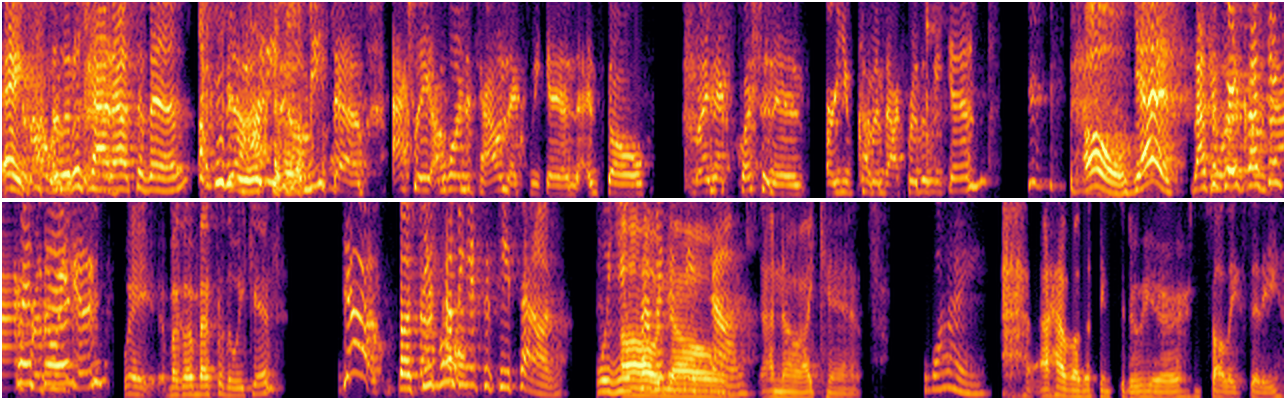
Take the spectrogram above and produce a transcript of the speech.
hey, 'Cause I a was- little shout out to them. yeah. I need to go meet them. Actually, I'm going to town next weekend, and so my next question is: Are you coming back for the weekend? Oh yes, that's You a great question, back Kristen. Wait, am I going back for the weekend? Yeah. So Back she's coming into T Town. Will you oh come into no, T Town? I know I can't. Why? I have other things to do here in Salt Lake City.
